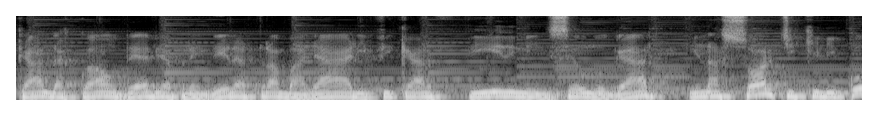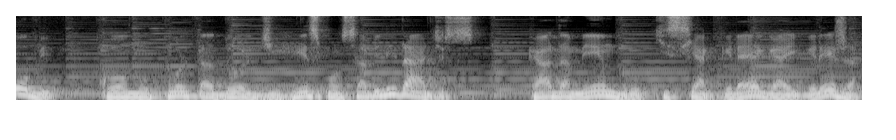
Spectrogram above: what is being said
Cada qual deve aprender a trabalhar e ficar firme em seu lugar e na sorte que lhe coube, como portador de responsabilidades. Cada membro que se agrega à igreja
